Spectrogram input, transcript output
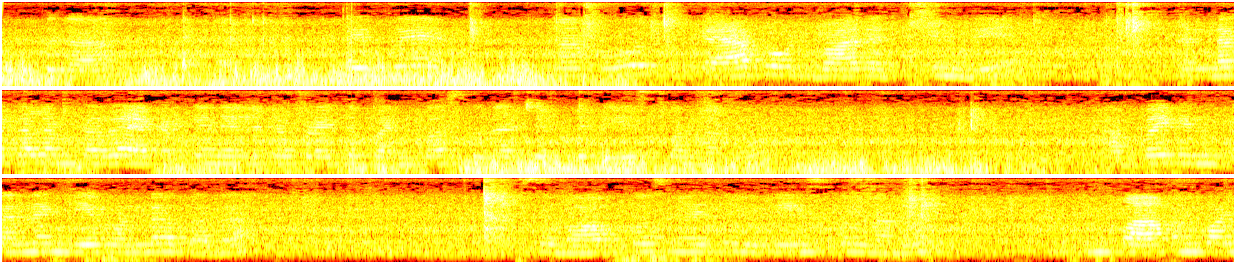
ముద్దుగా అయితే నాకు క్యాప్ ఒకటి బాగా నచ్చింది ఎండాకాలం కదా ఎక్కడికైనా వెళ్ళేటప్పుడు అయితే పనికి వస్తుందని చెప్పి తీసుకున్నాను అబ్బాయికి ఎందుకన్నా ఇంకేం ఉండవు కదా సో బాబు కోసం అయితే ఇవి తీసుకున్నాను పాపను కూడా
